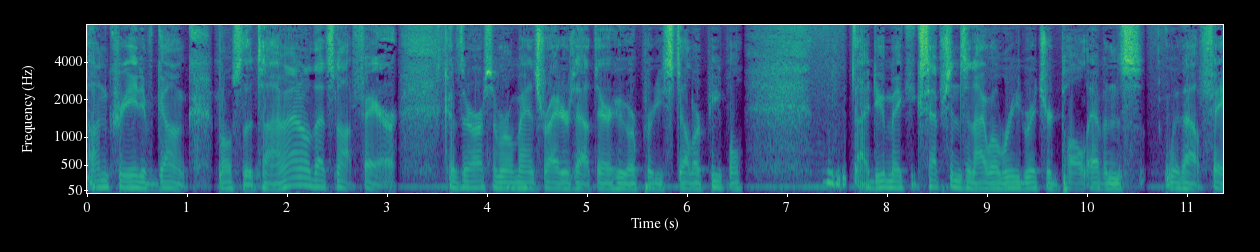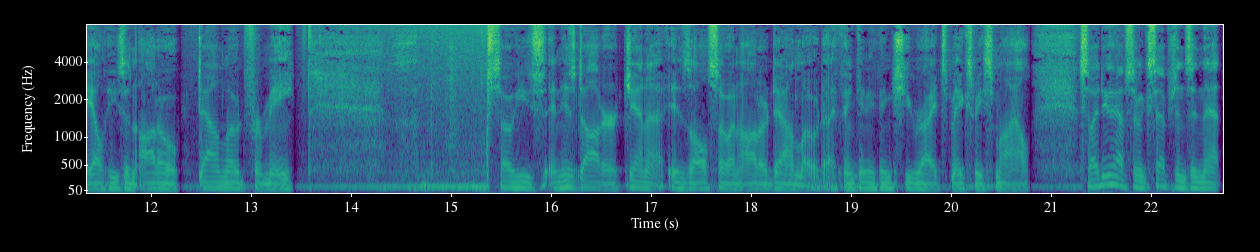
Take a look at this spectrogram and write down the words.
uncreative gunk most of the time. I know that's not fair because there are some romance writers out there who are pretty stellar people. I do make exceptions and I will read Richard Paul Evans without fail. He's an auto download for me. So he's, and his daughter, Jenna, is also an auto download. I think anything she writes makes me smile. So I do have some exceptions in that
